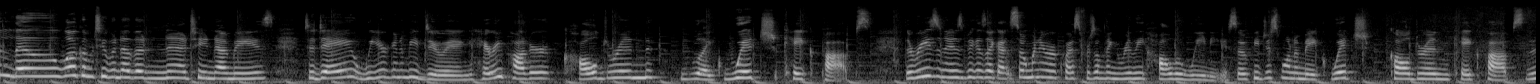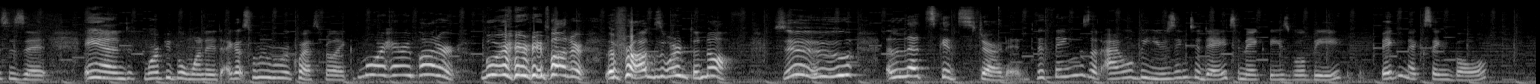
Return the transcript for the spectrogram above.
Hello, welcome to another Nerdy Nummies. Today we are going to be doing Harry Potter Cauldron like witch cake pops. The reason is because I got so many requests for something really Halloweeny. So if you just want to make witch cauldron cake pops, this is it. And more people wanted, I got so many more requests for like more Harry Potter, more Harry Potter. The frogs weren't enough. So let's get started. The things that I will be using today to make these will be big mixing bowl,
